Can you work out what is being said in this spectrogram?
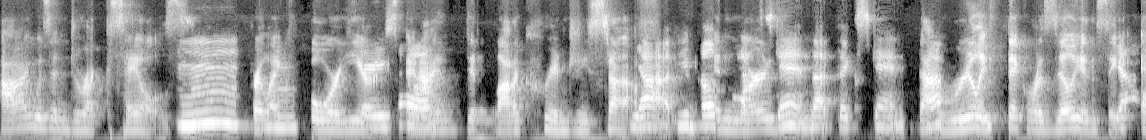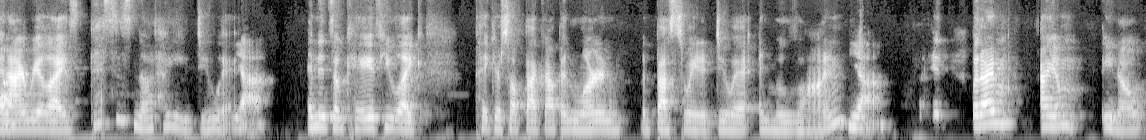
I was in direct sales Mm, for like mhm. four years and. I did a lot of cringy stuff. yeah, you built and that learned skin, that thick skin. That Huh? really thick resiliency. Yeah. And I realized this is not how you do it. Yeah. And it's okay if you like pick yourself back up and learn the best way to do it and move on. Yeah. But I'm, I am, you know,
